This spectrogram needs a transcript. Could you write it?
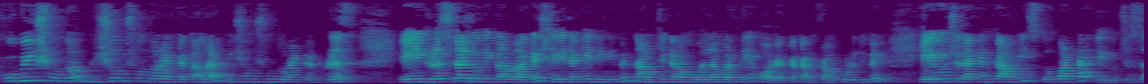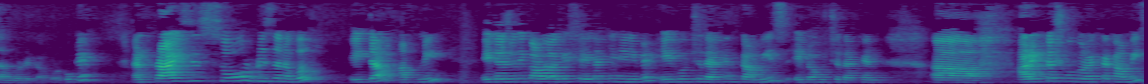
খুবই সুন্দর, ভীষণ সুন্দর একটা কালার, ভীষণ সুন্দর একটা ড্রেস এই ড্রেসটা যদি কারও লাগে, সে এটাকে নিয়ে নেবেন। নাম, ঠিকানা, মোবাইল নাম্বার দিয়ে অর্ডারটা কনফার্ম করে দিবেন। এই হচ্ছে দেখেন কামিজ, দোপাট্টা, এই হচ্ছে সালোয়ারের কাপড় okay and price is so reasonable এইটা আপনি, এটা যদি কারও লাগে, সে এটাকে নিয়ে নেবেন। এই হচ্ছে দেখেন কামিজ, এটা হচ্ছে দেখেন আরেকটা সুন্দর একটা কামিজ।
